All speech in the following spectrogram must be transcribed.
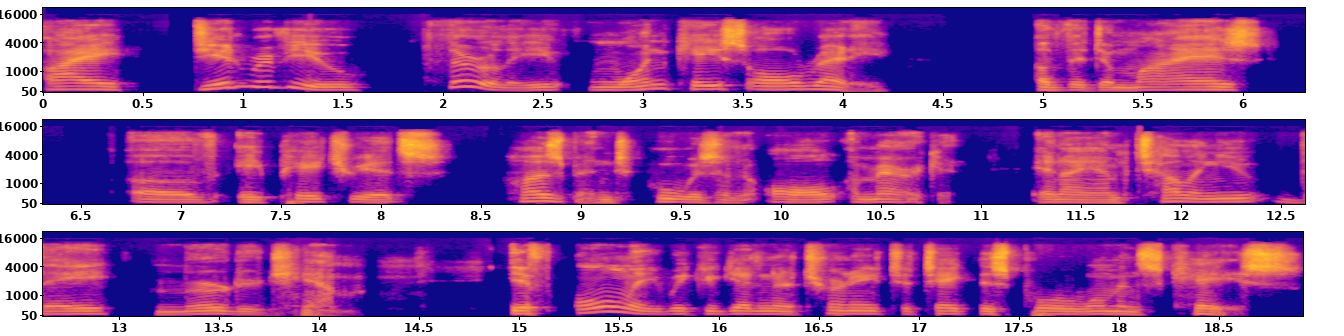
I did review thoroughly one case already of the demise of a patriot's husband who was an all American. And I am telling you, they murdered him. If only we could get an attorney to take this poor woman's case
